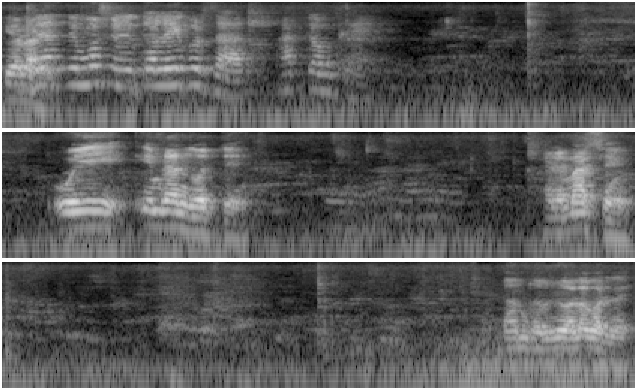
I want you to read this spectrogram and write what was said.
খেয়াল আহে। ওই ইমরান করতে মারছে। দাম দাম ভালো করে দেয়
